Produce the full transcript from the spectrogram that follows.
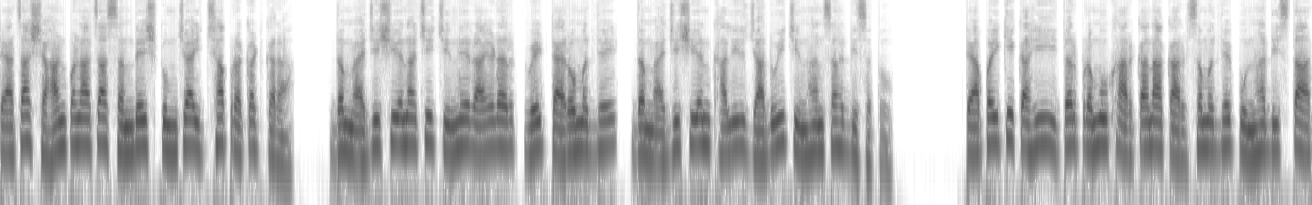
त्याचा शहाणपणाचा संदेश तुमच्या इच्छा प्रकट करा. द मॅजिशियनाची चिन्हे रायडर वेट टॅरोमध्ये द मॅजिशियन खालील जादुई चिन्हांसह दिसतो. त्यापैकी काही इतर प्रमुख आर्काना कार्ड्समध्ये पुन्हा दिसतात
